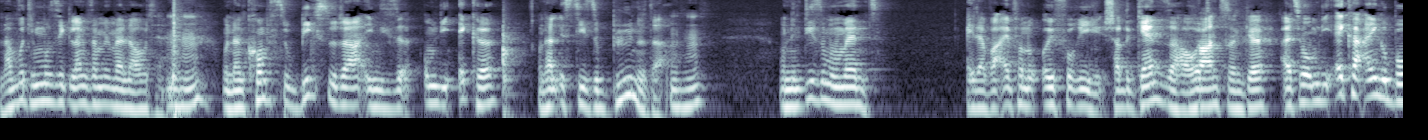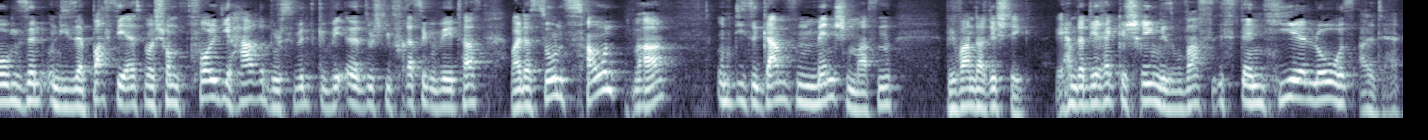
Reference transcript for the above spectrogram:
und dann wurde die Musik langsam immer lauter. Und dann kommst du, biegst du da in diese, um die Ecke und dann ist diese Bühne da. Und in diesem Moment, ey, da war einfach nur Euphorie. Ich hatte Gänsehaut Wahnsinn, gell? als wir um die Ecke eingebogen sind und dieser Basti erstmal schon voll die Haare durchs Wind äh, durch die Fresse geweht hast, weil das so ein Sound war und diese ganzen Menschenmassen, wir waren da richtig. Wir haben da direkt geschrien, wir so, was ist denn hier los, Alter?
